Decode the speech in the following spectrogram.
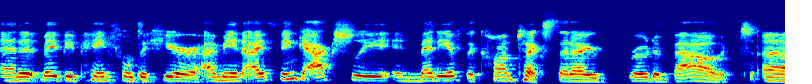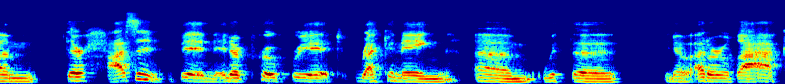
and it may be painful to hear. I mean, I think actually, in many of the contexts that I wrote about, um, there hasn't been an appropriate reckoning um, with the you know utter lack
